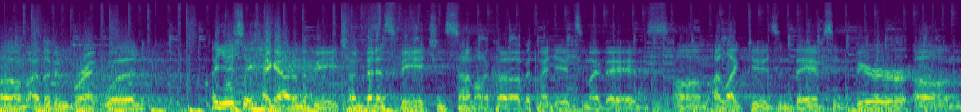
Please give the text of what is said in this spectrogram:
Um, I live in Brentwood. I usually hang out on the beach, on Venice Beach in Santa Monica with my dudes and my babes. Um, I like dudes and babes and beer. Um,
